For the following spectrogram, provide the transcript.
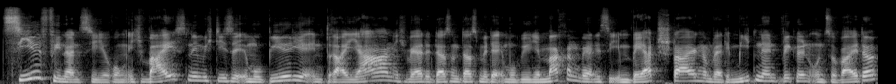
Zielfinanzierung. Ich weiß nämlich diese Immobilie in drei Jahren, ich werde das und das mit der Immobilie machen, werde sie im Wert steigen und werde Mieten entwickeln und so weiter.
